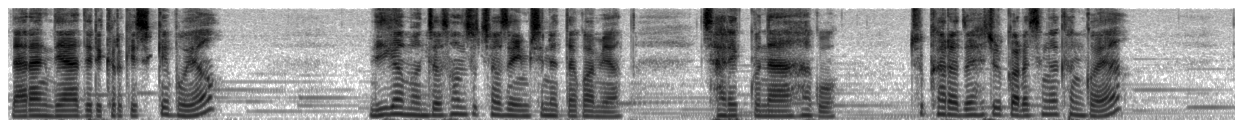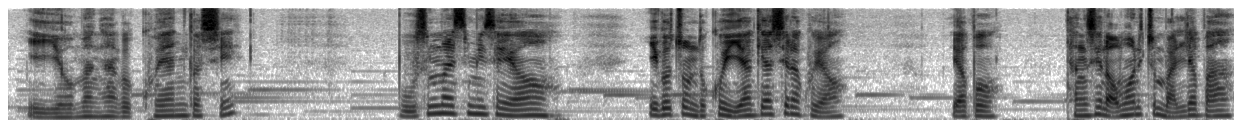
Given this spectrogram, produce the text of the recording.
나랑 내 아들이 그렇게 쉽게 보여? 네가 먼저 선수 쳐서 임신했다고 하면 잘했구나 하고 축하라도 해줄 거라 생각한 거야? 이 요망하고 고얀 것이? 무슨 말씀이세요? 이것 좀 놓고 이야기하시라고요. 여보, 당신 어머니 좀 말려봐.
